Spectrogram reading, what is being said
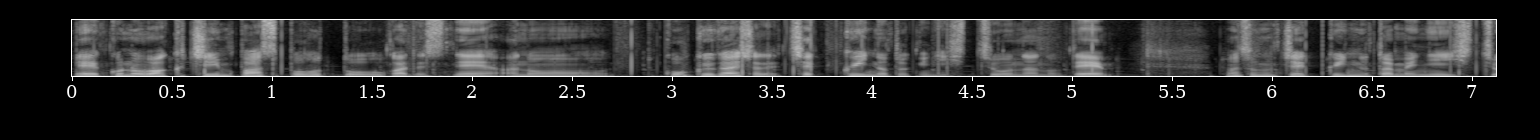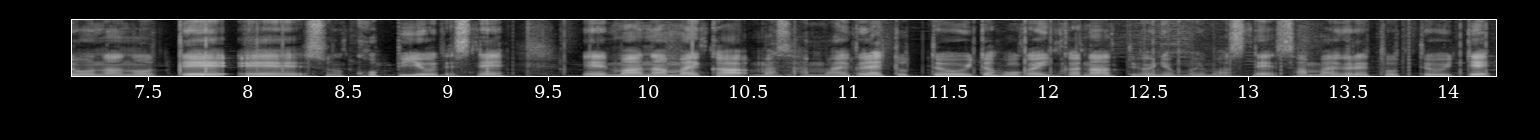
えー、このワクチンパスポートがですね、あの航空会社でチェックインの時に必要なので、まあ、そのチェックインのために必要なので、えー、そのコピーをですね、えー、まあ何枚か、まあ、3枚ぐらい取っておいた方がいいかなというふうに思いますね。3枚ぐらい取っておいて、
